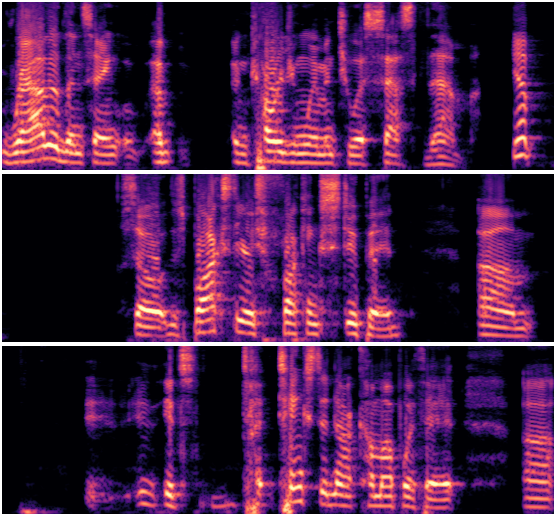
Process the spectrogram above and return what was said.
rather than saying uh, encouraging women to assess them yep so this box theory is fucking stupid um it, it's t- Tinx did not come up with it uh,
